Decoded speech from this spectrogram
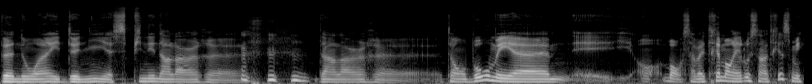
Benoît et Denis euh, spinner dans leur, euh, dans leur tombeau, mais bon, ça va être très montréalocentriste, mais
